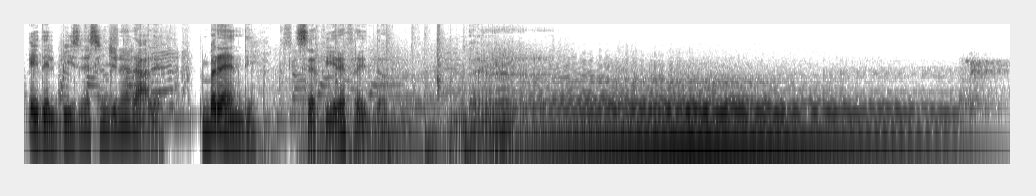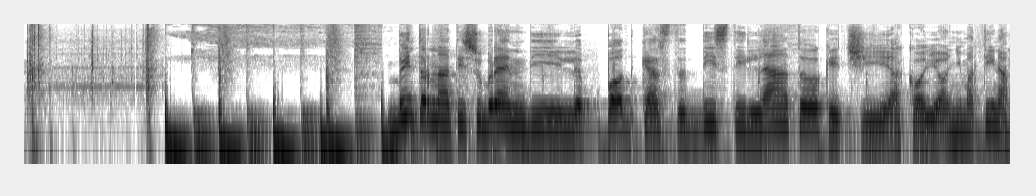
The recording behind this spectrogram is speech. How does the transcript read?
e del business in generale. Brandy, servire freddo. Brrr. Bentornati su Brandy, il podcast distillato che ci accoglie ogni mattina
